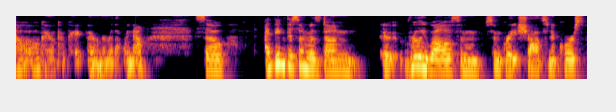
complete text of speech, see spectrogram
Oh, okay, okay, okay. I remember that one now. So I think this one was done uh, really well. Some some great shots, and of course,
